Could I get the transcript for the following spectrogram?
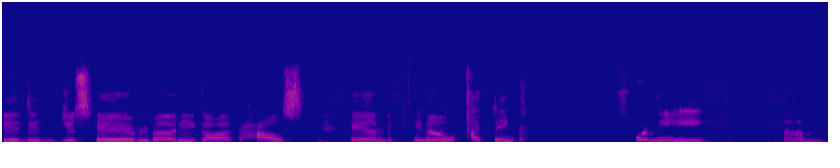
it didn't just everybody got a house and you know i think for me um,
